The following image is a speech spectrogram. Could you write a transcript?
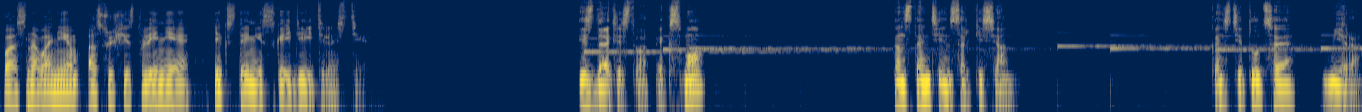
по основаниям осуществления экстремистской деятельности. Издательство «Эксмо», Константин Саркисян. Конституция мира.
